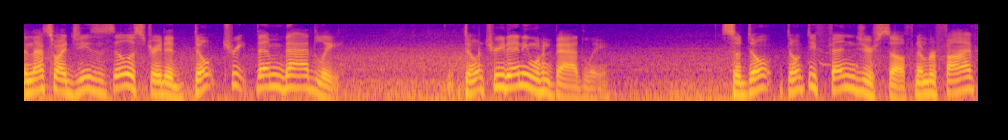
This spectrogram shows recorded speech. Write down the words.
And that's why Jesus illustrated don't treat them badly. Don't treat anyone badly. So don't don't defend yourself. Number 5,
